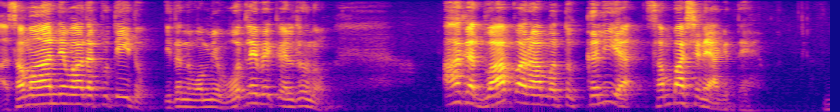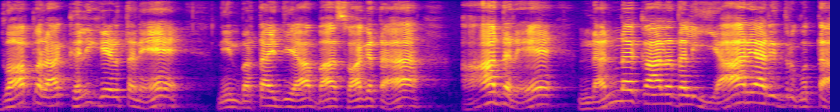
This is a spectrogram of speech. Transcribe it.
ಅಸಾಮಾನ್ಯವಾದ ಕೃತಿ ಇದು. ಇದನ್ನು ಒಮ್ಮೆ ಓದಲೇಬೇಕು ಎಲ್ಲರೂ ಆಗ ದ್ವಾಪರ ಮತ್ತು ಕಲಿಯ ಸಂಭಾಷಣೆ ಆಗುತ್ತೆ. ದ್ವಾಪರ ಕಲಿಗೆ ಹೇಳ್ತಾನೆ, ನೀನು ಬರ್ತಾ ಇದ್ದೀಯಾ? ಬಾ, ಸ್ವಾಗತ. ಆದರೆ ನನ್ನ ಕಾಲದಲ್ಲಿ ಯಾರ್ಯಾರಿದ್ರು ಗೊತ್ತಾ?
